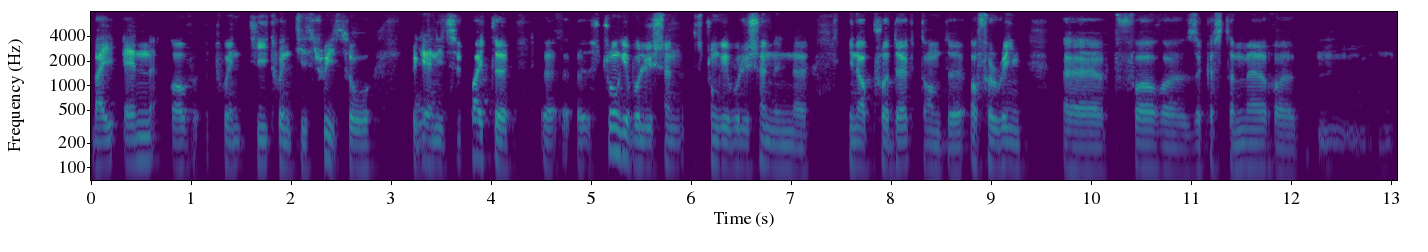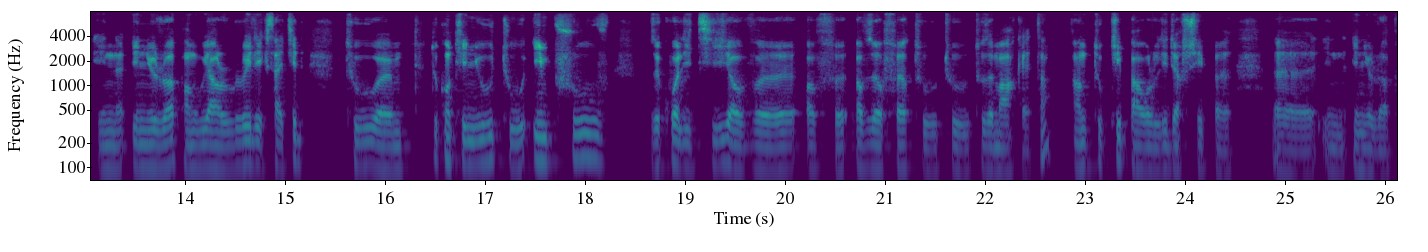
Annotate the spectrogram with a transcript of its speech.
by end of 2023. So again, it's quite a, a, a strong evolution, strong evolution in uh, in our product and the offering uh, for uh, the customer uh, in in Europe, and we are really excited to um, to continue to improve the quality of uh, of of the offer to to to the market huh? and to keep our leadership in in Europe.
